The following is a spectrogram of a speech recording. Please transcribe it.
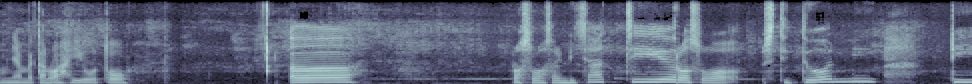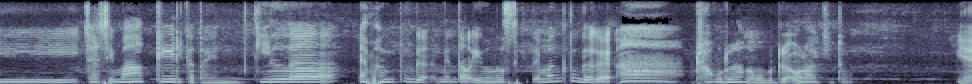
menyampaikan wahyu tuh eh uh, Rasulullah sering dicaci Rasulullah didoni dicaci maki dikatain gila. Emang itu nggak mental illness gitu. Emang itu nggak kayak udah udah nggak mau berdakwah lagi tuh ya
